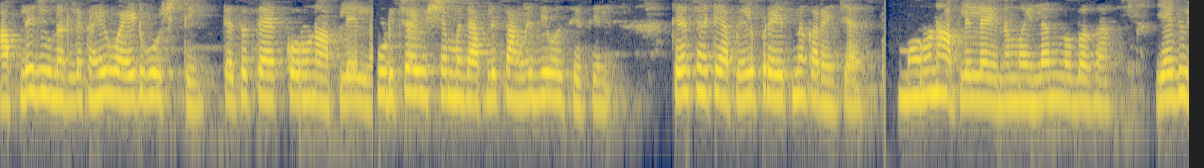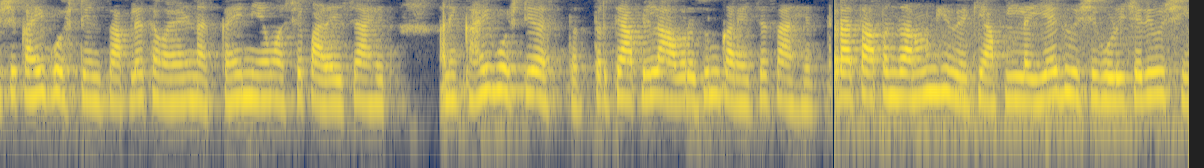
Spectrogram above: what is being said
आपल्या जीवनातल्या काही वाईट गोष्टी त्याचा त्याग करून आपल्याला पुढच्या आयुष्यामध्ये आपले चांगले दिवस येतील. त्यासाठी आपल्याला प्रयत्न करायचे असतात. म्हणून आपल्याला आहे ना महिलांनो बघा या दिवशी काही गोष्टींचा आपल्या सगळ्यांनाच काही नियम असे पाळायचे आहेत आणि काही गोष्टी असतात तर त्या आपल्याला आवर्जून करायच्याच आहेत. तर आता आपण जाणून घेऊया की आपल्याला या दिवशी होळीच्या दिवशी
